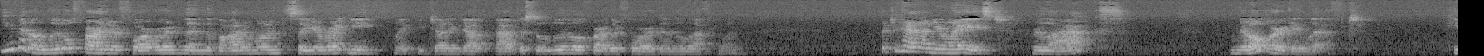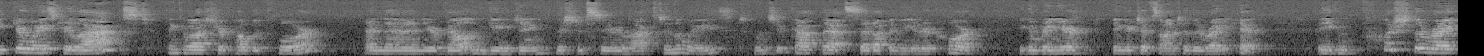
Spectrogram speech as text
even a little farther forward than the bottom one. So your right knee might be jutting out uh, just a little farther forward than the left one. Put your hand on your waist, relax. No organ lift. Keep your waist relaxed. Think about your pelvic floor and then your belt engaging. This should stay relaxed in the waist. Once you've got that set up in the inner core, you can bring your fingertips onto the right hip. And you can push the right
